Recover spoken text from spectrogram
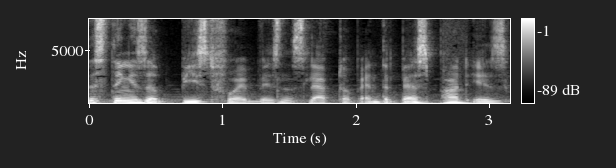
This thing is a beast for a business laptop and the best part is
